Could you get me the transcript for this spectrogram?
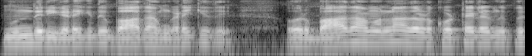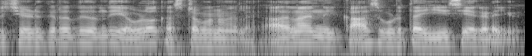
முந்திரி கிடைக்குது பாதாம் கிடைக்குது. ஒரு பாதாமெல்லாம் அதோட கொட்டையிலேருந்து பிரித்து எடுக்கிறது வந்து எவ்வளோ கஷ்டமான வேலை. அதெல்லாம் இன்றைக்கி காசு கொடுத்தா ஈஸியாக கிடைக்குது.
